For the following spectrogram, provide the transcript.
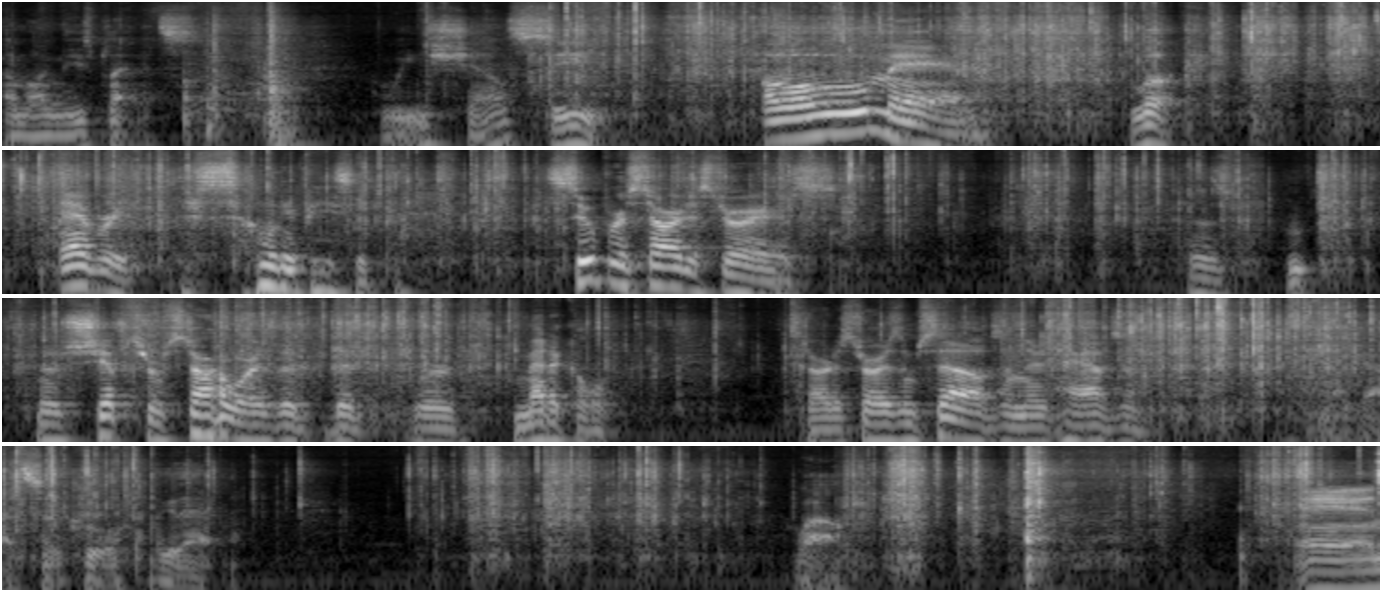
among these planets? We shall see. Oh man, look. Every, there's so many pieces. Super Star Destroyers, those those ships from Star Wars that, that were medical Star Destroyers themselves, and there's halves of. Oh my god, so cool! Look at that. Wow. And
